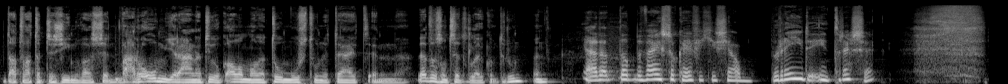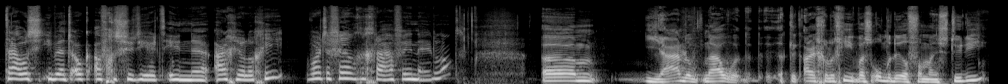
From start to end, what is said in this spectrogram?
dat wat er te zien was. En waarom je daar natuurlijk allemaal naartoe moest toen de tijd. En eh, dat was ontzettend leuk om te doen. En, Ja, dat, dat bewijst ook eventjes jouw brede interesse. Trouwens, je bent ook afgestudeerd in eh, archeologie. Wordt er veel gegraven in Nederland? Ehm, ja, nou, kijk, archeologie was onderdeel van mijn studie.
